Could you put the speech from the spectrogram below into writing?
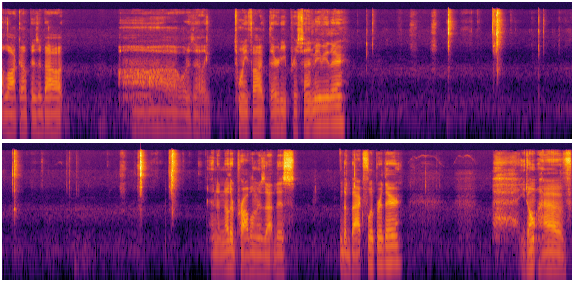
The lockup is about, uh, what is that, like 25, 30% maybe there? And another problem is that this, the back flipper there, you don't have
